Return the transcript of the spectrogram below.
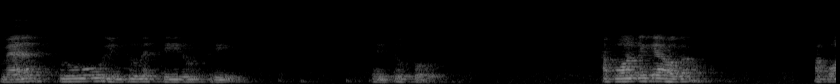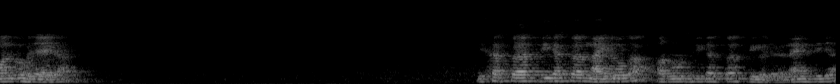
माइनस टू इंटू में three root three into four upon में क्या होगा? अपॉन में हो जाएगा इसका स्क्वायर थ्री का स्क्वायर नाइन होगा और रूट थ्री का स्क्वायर थ्री हो जाएगा। नाइन थ्री जा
